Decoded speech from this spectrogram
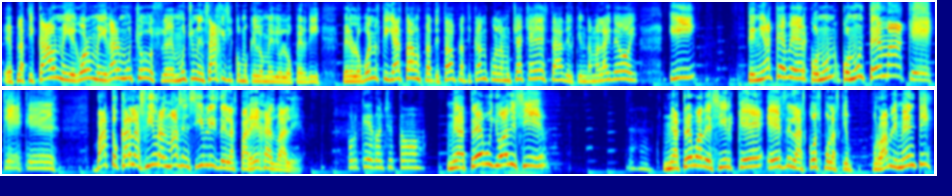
eh, platicado, me llegaron, me llegaron muchos, eh, muchos mensajes y como que lo medio lo perdí. Pero lo bueno es que ya estábamos, estaba platicando con la muchacha esta del Quentamalay de hoy y tenía que ver con un, con un tema que, que- que va a tocar las fibras más sensibles de las parejas, ¿vale? ¿Por qué, Don Cheto? Me atrevo yo a decir, me atrevo a decir que es de las cosas por las que probablemente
